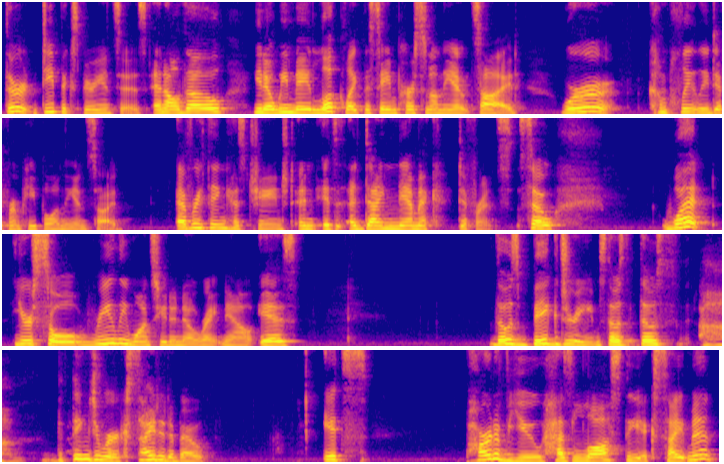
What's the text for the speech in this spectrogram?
they're deep experiences. And although, you know, we may look like the same person on the outside, we're completely different people on the inside. Everything has changed and it's a dynamic difference. So what your soul really wants you to know right now is those big dreams, those those um, the things you were excited about. It's part of you has lost the excitement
